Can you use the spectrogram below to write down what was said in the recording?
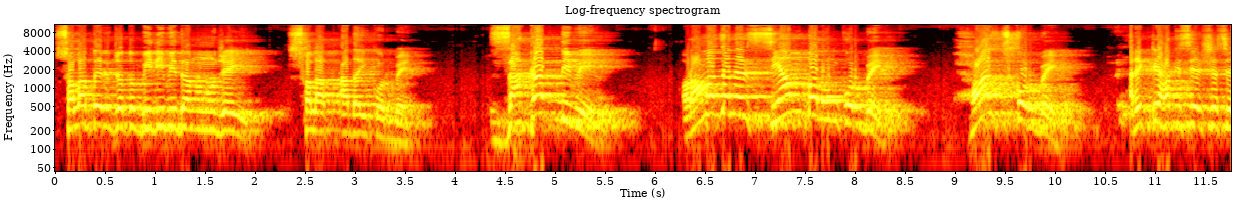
সলাতের যত বিধিবিধান অনুযায়ী সলাৎ আদায় করবে জাকাত দিবে, রমাজানের সিয়াম পালন করবে, হজ করবে। আরেকটি হাদিসে এসেছে,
